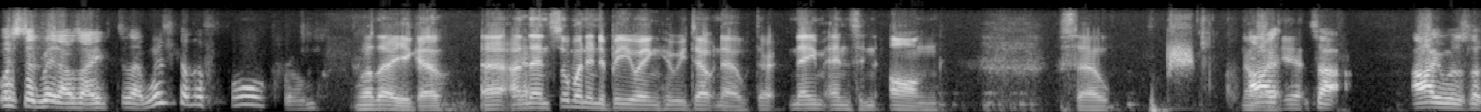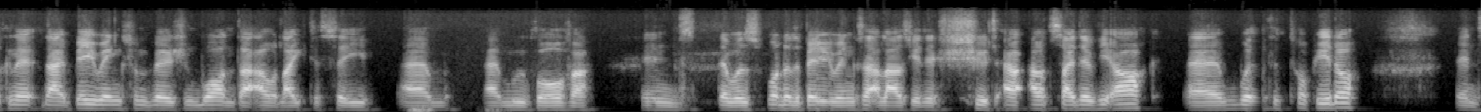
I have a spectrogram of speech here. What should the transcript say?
must admit, I was like, where's he got the four from? well, there you go. Uh, and Yeah. then someone in the B Wing who we don't know. Their name ends in Ong. So, no I, idea. so I was looking at like B wings from version one that I would like to see um, uh, move over, and there was one of the B wings that allows you to shoot out, outside of your arc uh, with the torpedo. And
